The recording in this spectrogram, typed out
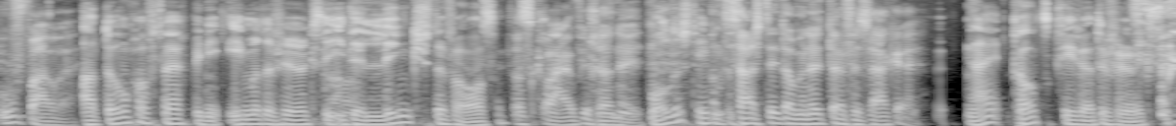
aufbauen. Atomkraftwerke bin ich immer dafür gewesen, in der linksten Phase. Das glaube ich ja nicht. Wohl, das stimmt. Und das hast du dir aber nicht dürfen sagen. Nein, Trotzki war dafür. gewesen.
